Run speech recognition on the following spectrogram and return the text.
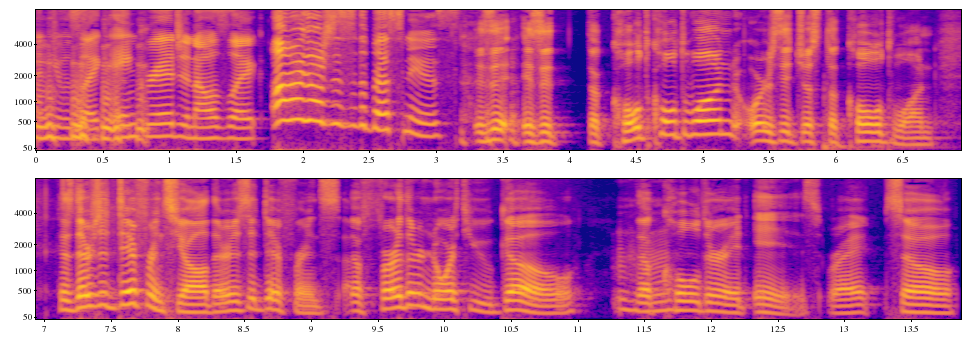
And he was like, Anchorage, and I was like, oh my gosh, this is the best news. Is it is it the cold cold one or is it just the cold one? Because there's a difference, y'all. There is a difference. The further north you go, the colder it is, right? So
